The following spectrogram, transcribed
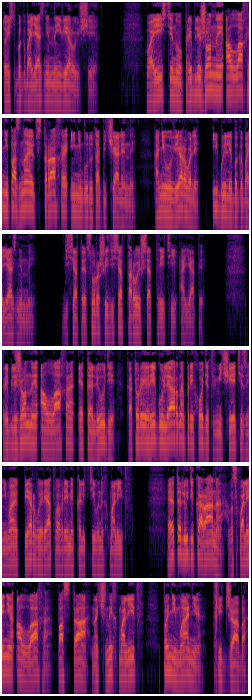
то есть богобоязненные верующие. Воистину, приближенные Аллаха не познают страха и не будут опечалены. Они уверовали и были богобоязненны. 10 сура, 62-63 аяты. Приближенные Аллаха — это люди, которые регулярно приходят в мечеть и занимают первый ряд во время коллективных молитв. Это люди Корана, восхваления Аллаха, поста, ночных молитв, понимания, хиджаба.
